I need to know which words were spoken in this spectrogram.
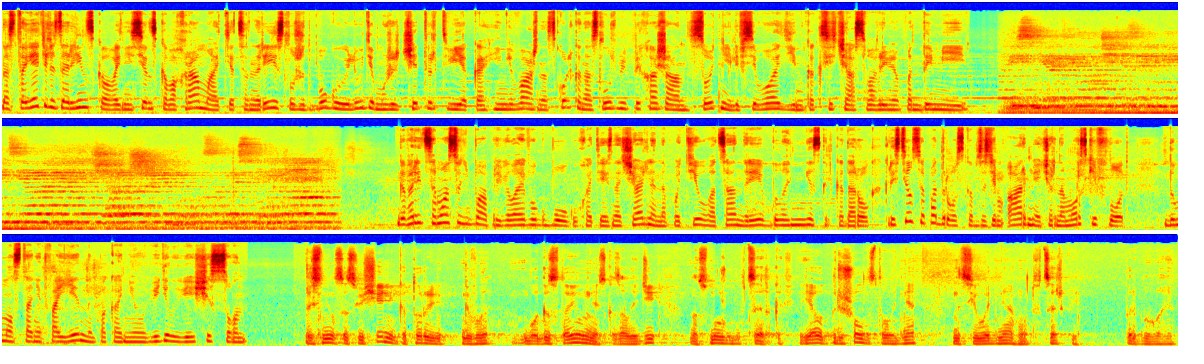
Настоятель Заринского Вознесенского храма отец Андрей служит Богу и людям уже четверть века. И неважно, сколько на службе прихожан, сотни или всего один, как сейчас во время пандемии. Говорит, сама судьба привела его к Богу, хотя изначально на пути у отца Андрея было несколько дорог. Крестился подростком, затем армия, Черноморский флот. Думал, станет военным, пока не увидел вещи сон. Приснился священник, который благословил меня и сказал, иди на службу в церковь. Я вот пришел с того дня на сегодня вот в церкви пребываю.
